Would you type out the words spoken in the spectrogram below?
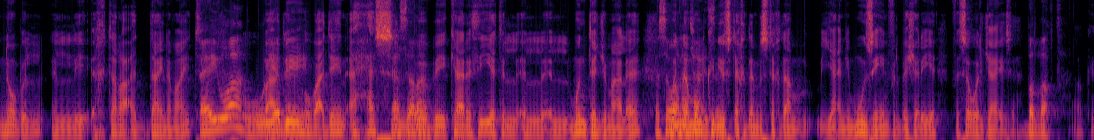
نوبل اللي اخترع الداينامايت. أيوه وبعد ويبي. وبعدين أحس بكارثية ال- ال- المنتج ماله وإنه ممكن. يستخدم استخدام يعني مو زين في البشرية فسوى الجائزة. بالضبط. okay.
